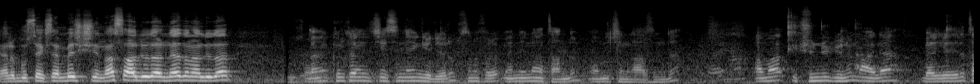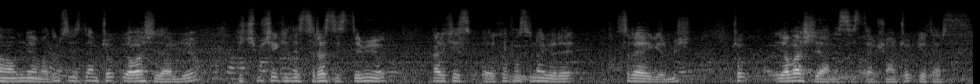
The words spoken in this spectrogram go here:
Yani bu 85 kişiyi nasıl alıyorlar, nereden alıyorlar? Ben Kırkhan ilçesinden geliyorum. Sınıf öğretmenliğine atandım. Onun için lazımdı. Ama üçüncü günüm hala belgeleri tamamlayamadım. Sistem çok yavaş ilerliyor. Hiçbir şekilde sıra sistemi yok. Herkes e, kafasına göre sıraya girmiş. Çok yavaş yani sistem şu an çok yetersiz.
